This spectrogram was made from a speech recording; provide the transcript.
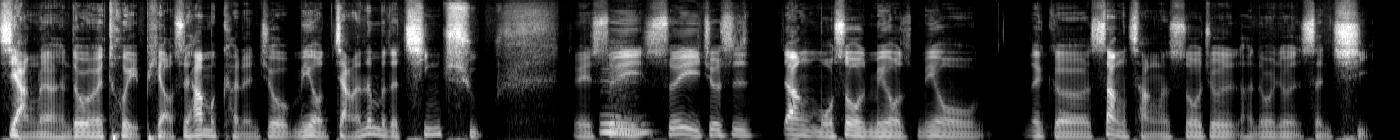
讲了很多人会退票，所以他们可能就没有讲的那么的清楚，对，所以、嗯、所以就是让魔兽没有没有那个上场的时候，就很多人就很生气，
